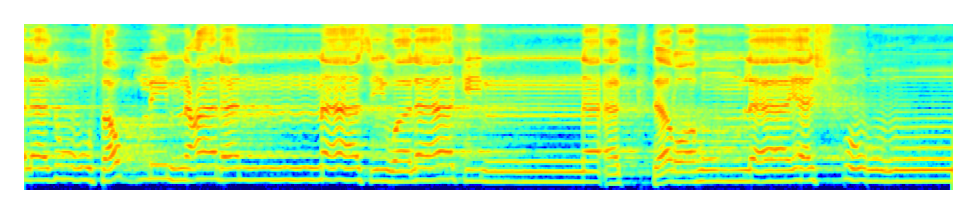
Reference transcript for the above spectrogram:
لذو فضل على الناس ولكن اكثرهم لا يشكرون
